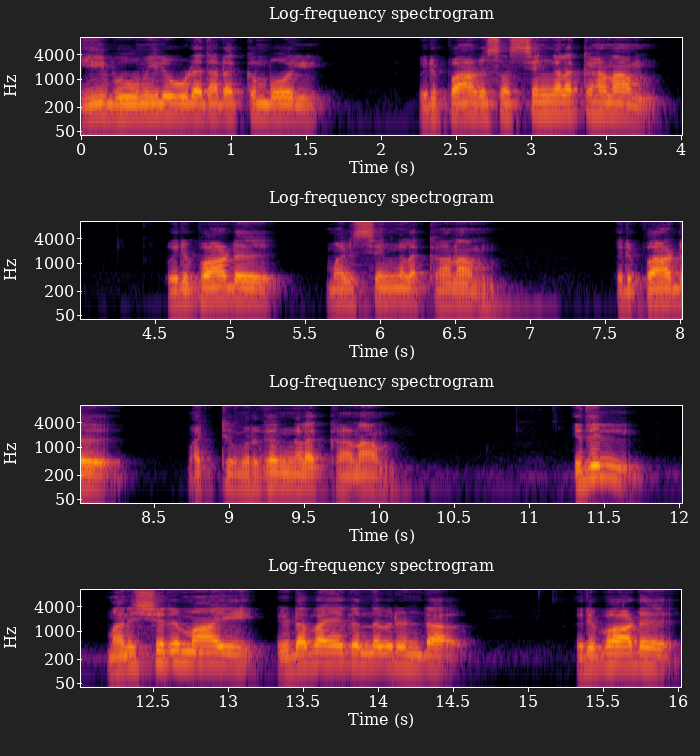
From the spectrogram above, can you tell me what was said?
ഈ ഭൂമിയിലൂടെ നടക്കുമ്പോൾ ഒരുപാട് സസ്യങ്ങളെ കാണാം ഒരുപാട് മത്സ്യങ്ങളെ കാണാം ഒരുപാട് മറ്റു മൃഗങ്ങളെ കാണാം. ഇതിൽ മനുഷ്യരുമായി ഇടപഴകുന്നവരുണ്ട്. ഒരുപാട്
